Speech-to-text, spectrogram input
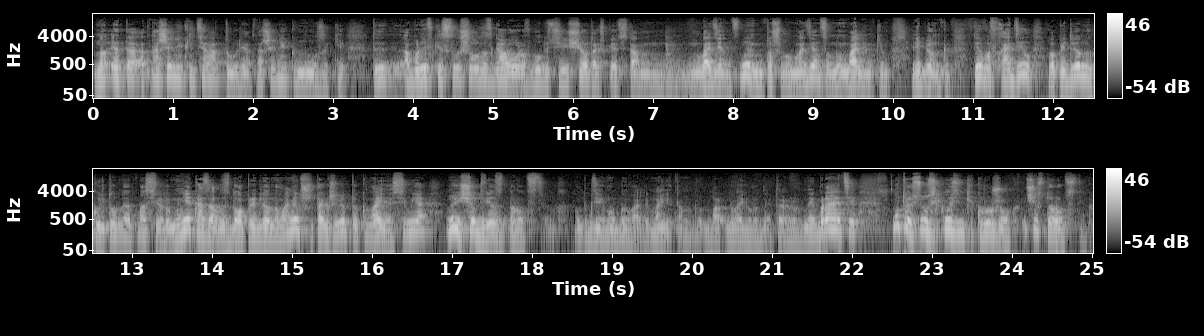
но это отношение к литературе, отношение к музыке. Ты обрывки слышал разговоров, будучи еще, так сказать, там, младенцем, ну, не то чтобы младенцем, но маленьким ребенком. Ты входил в определенную культурную атмосферу. Мне казалось до определенного момента, что так живет только моя семья, ну, еще две родственных. Вот где мы бывали, мои там двоюродные, троюродные братья. Ну, то есть узенький кружок, чисто родственников.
